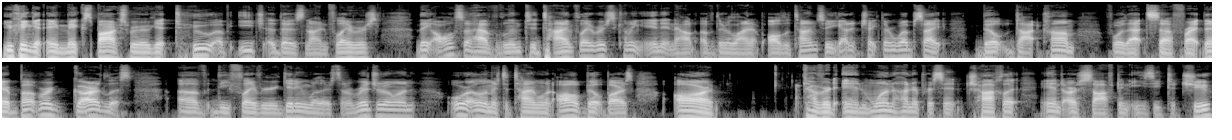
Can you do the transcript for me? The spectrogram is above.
you can get a mixed box where you get two of each of those nine flavors. They also have limited time flavors coming in and out of their lineup all the time, so you got to check their website built.com for that stuff right there. But regardless of the flavor you're getting, whether it's an original one or a limited time one, all built bars are covered in 100% chocolate and are soft and easy to chew.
